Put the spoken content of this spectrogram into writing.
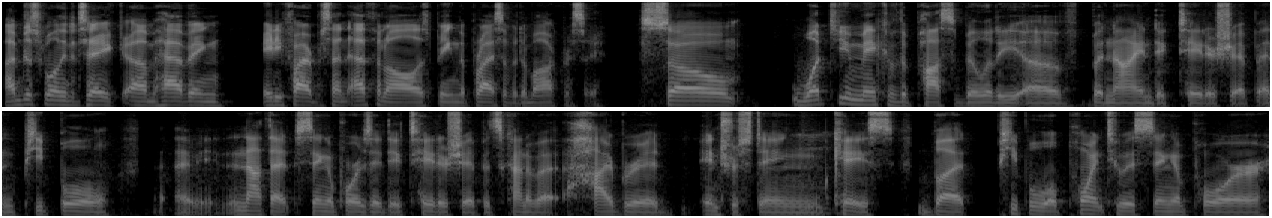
I'm just willing to take um, having 85% ethanol as being the price of a democracy. So, what do you make of the possibility of benign dictatorship? And people, I mean, not that Singapore is a dictatorship, it's kind of a hybrid, interesting case, but people will point to a Singapore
